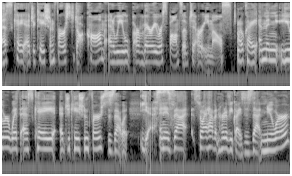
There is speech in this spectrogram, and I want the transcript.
skeducationfirst.com, and we are very responsive to our emails. Okay, and then you are with SK Education First. Is that what? Yes. And is that so? I haven't heard of you guys. Is that newer?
